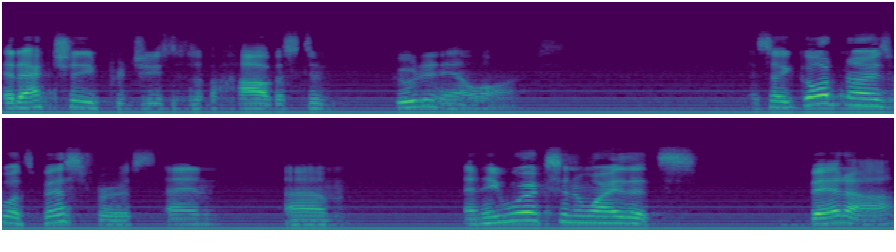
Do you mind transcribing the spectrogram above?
it actually produces a harvest of good in our lives. And so God knows what's best for us, and um, and He works in a way that's better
